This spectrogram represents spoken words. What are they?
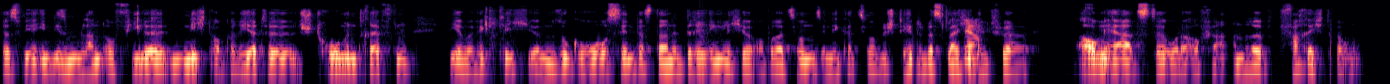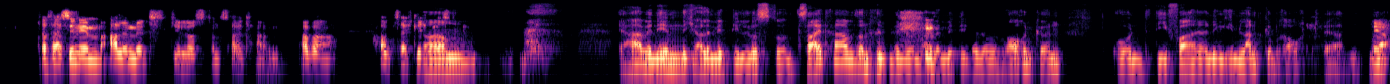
dass wir in diesem Land auf viele nicht operierte Stromen treffen, die aber wirklich ähm, so groß sind, dass da eine dringliche Operationsindikation besteht. Und das Gleiche ja. gilt für Augenärzte oder auch für andere Fachrichtungen. Das heißt, Sie nehmen alle mit, die Lust und Zeit haben, aber hauptsächlich ähm, Ja, wir nehmen nicht alle mit, die Lust und Zeit haben, sondern wir nehmen alle mit, die wir brauchen können und die vor allen Dingen im Land gebraucht werden. Ne? Ja.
